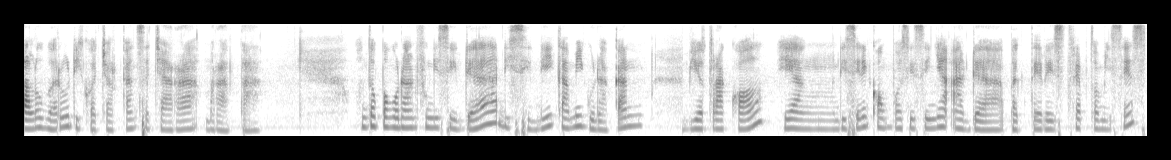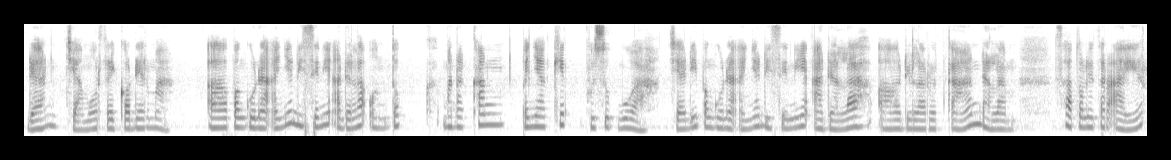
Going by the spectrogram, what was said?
lalu baru dikocorkan secara merata. Untuk penggunaan fungisida di sini kami gunakan biotrakol yang di sini komposisinya ada bakteri Streptomyces dan jamur Trichoderma uh, penggunaannya di sini adalah untuk menekan penyakit busuk buah. Jadi penggunaannya di sini adalah uh, dilarutkan dalam 1 liter air,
